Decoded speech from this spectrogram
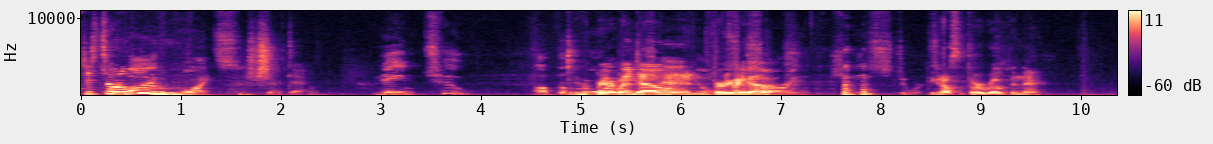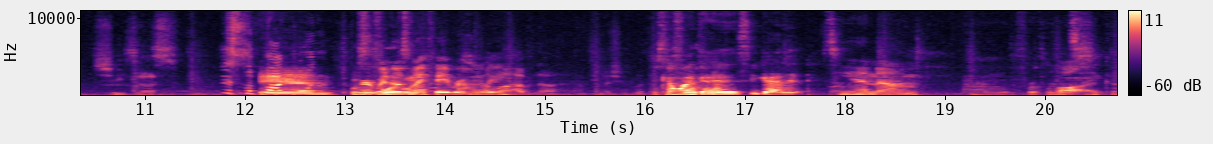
Just total five boom. points, Shut down. name two of the four Rear Window films and Vertigo. starring Jimmy Stewart. You can also throw rope in there. Jesus. This is a And what's Rear the Window's fourth my favorite movie. I'm having, uh, having some issues with Come on, fourth one? guys. You got it. Is he in um, Uh, the fourth one. Five, Psycho?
